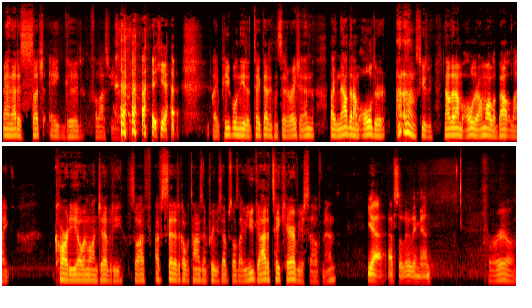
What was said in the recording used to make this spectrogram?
man, that is such a good philosophy. right yeah, like people need to take that in consideration. And like now that I'm older, excuse me, now that I'm older, I'm all about like cardio and longevity. So I've I've said it a couple times in previous episodes. Like you got to take care of yourself, man. Yeah, absolutely, man. For real.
